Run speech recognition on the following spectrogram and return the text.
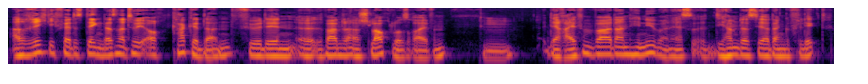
Also richtig fettes Ding. Das ist natürlich auch Kacke dann für den, äh, waren dann Schlauchlosreifen. Mhm. Der Reifen war dann hinüber. Ne? Die haben das ja dann geflickt.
